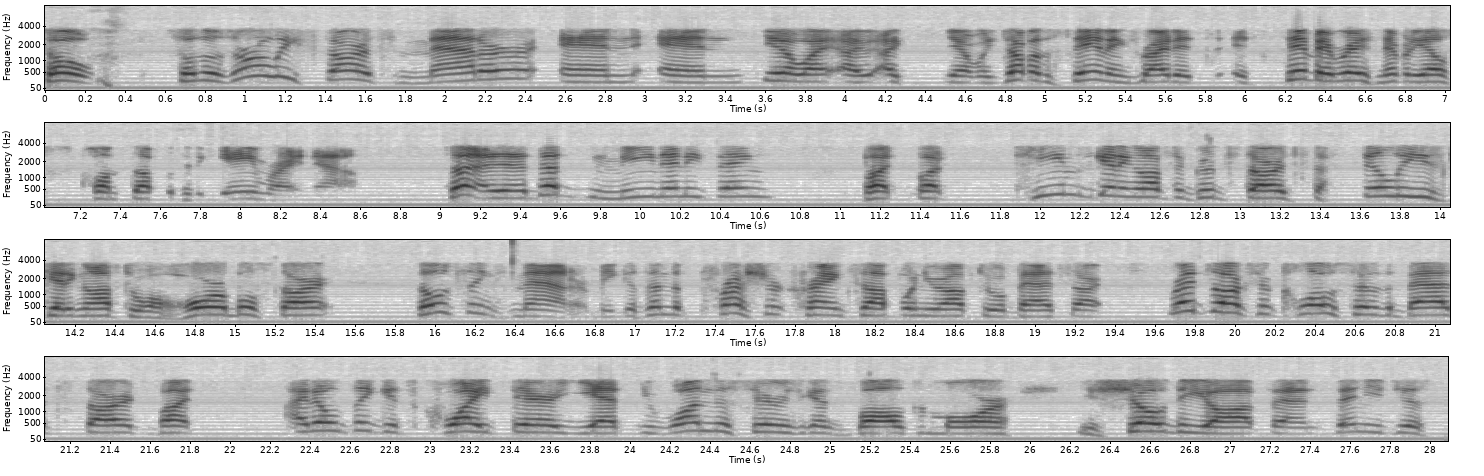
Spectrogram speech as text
So, so those early starts matter, and and you know, I, I, you know, when you talk about the standings, right? It's it's Tampa Bay Rays and everybody else is clumped up within a game right now. So uh, it doesn't mean anything. But but teams getting off to good starts, the Phillies getting off to a horrible start, those things matter because then the pressure cranks up when you're off to a bad start. Red Sox are closer to the bad start, but I don't think it's quite there yet. You won the series against Baltimore. You showed the offense. Then you just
